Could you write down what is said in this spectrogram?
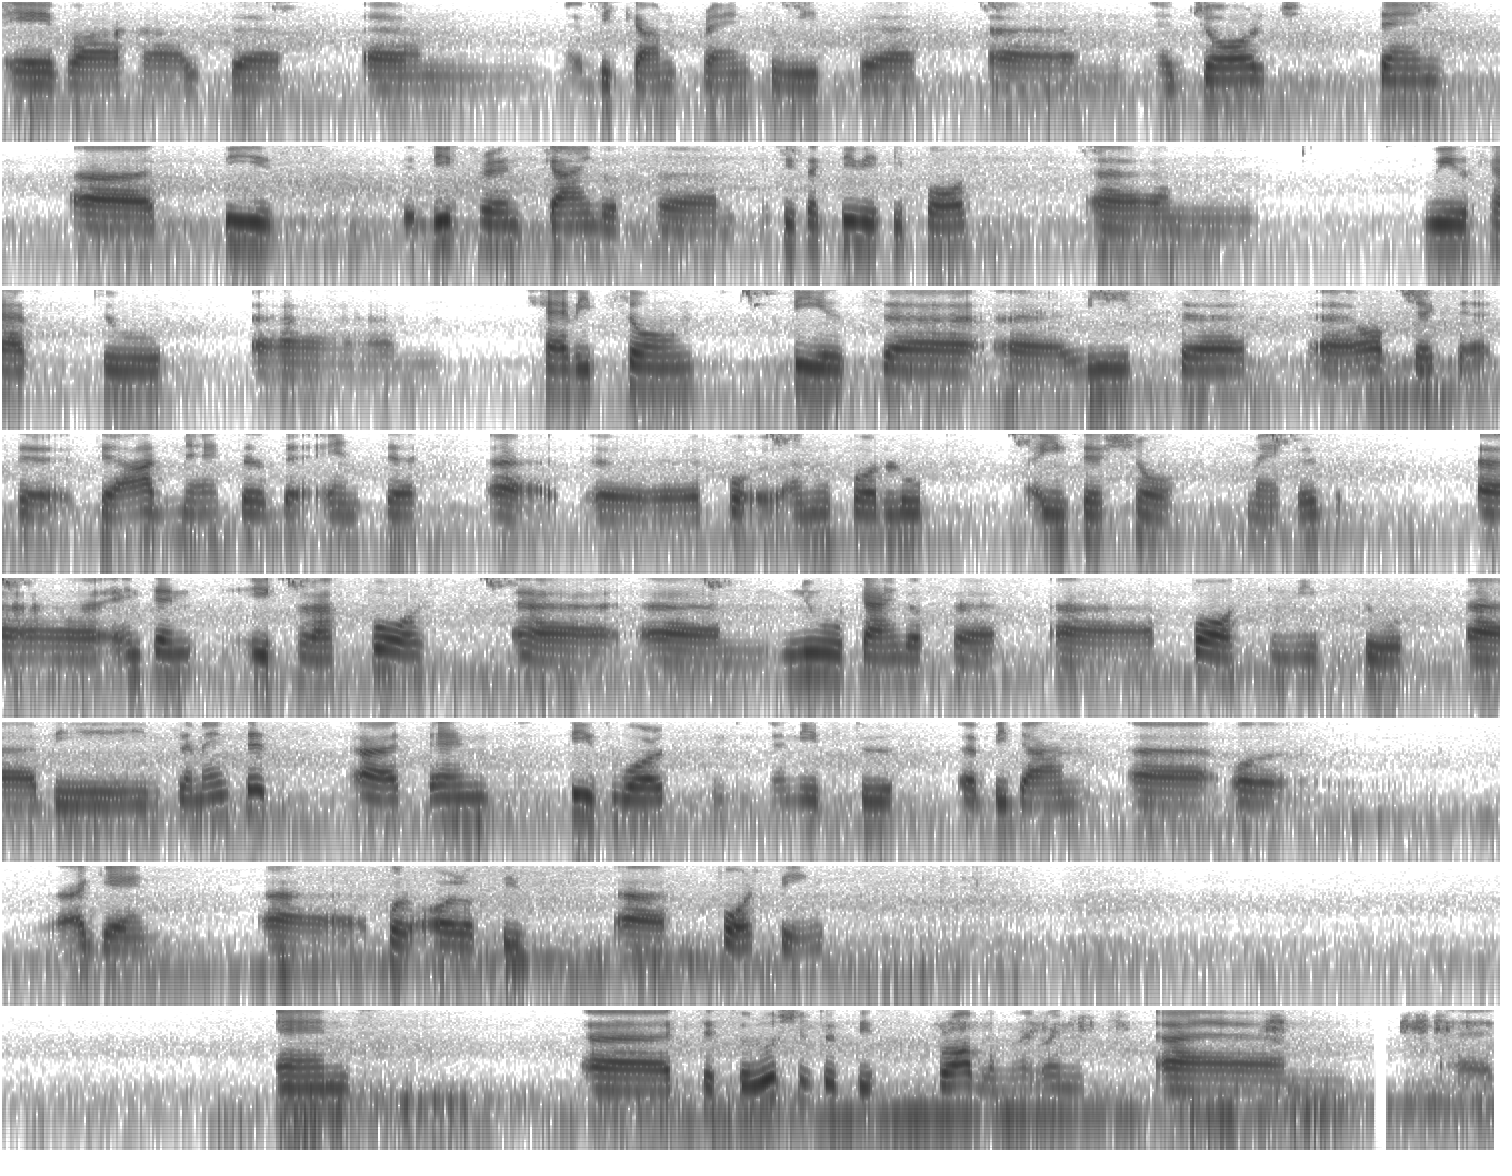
Eva has um, become friends with uh, um, George, then uh, different kind of um, this activity post um, will have to um, have its own fields uh, uh, list uh, object the, the add method and for a new for loop in the show method and then if a fourth uh, um, new kind of uh, uh, post needs to be implemented, then this work needs to be done all again for all of these four things. And uh, the solution to this problem when um, uh,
